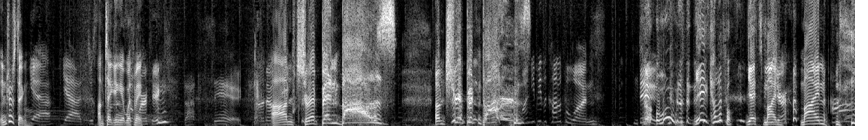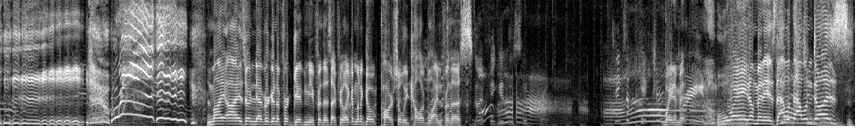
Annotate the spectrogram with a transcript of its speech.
Interesting. Yeah, yeah. Just I'm taking it with me. Working. That's sick. Oh, no. I'm tripping balls. I'm tripping balls. Why don't you be the colorful one? Uh, Dude. Ooh, yeah, colorful. Yeah, it's mine. Seizure. Mine. Ah. My eyes are never gonna forgive me for this. I feel like I'm gonna go partially colorblind for this. I Takes a picture. Wait a minute. Wait a minute. Is that what that one does?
